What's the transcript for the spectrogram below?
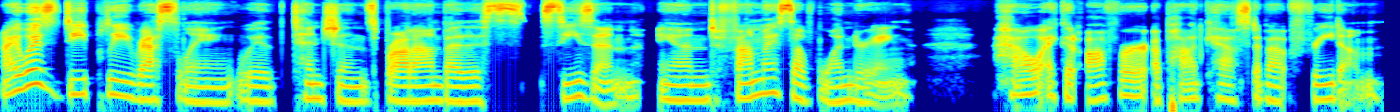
I was deeply wrestling with tensions brought on by this season and found myself wondering how I could offer a podcast about freedom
